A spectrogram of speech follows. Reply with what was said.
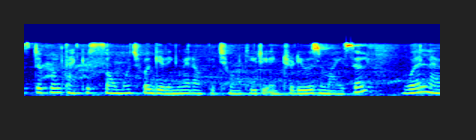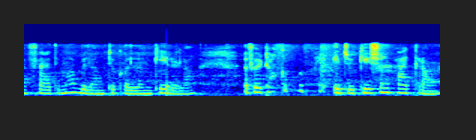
First of all, thank you so much for giving me an opportunity to introduce myself. Well, I'm Fathima, belong to Kollam, Kerala. If I talk about my educational background,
